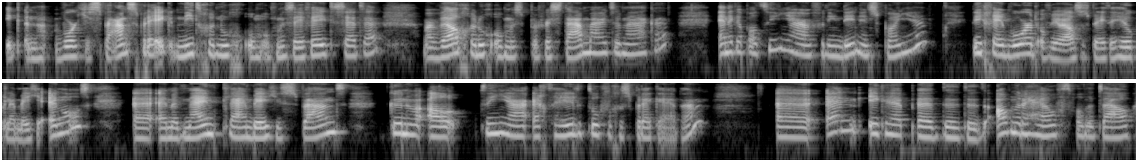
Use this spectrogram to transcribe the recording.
ik een woordje Spaans spreek. Niet genoeg om op mijn cv te zetten, maar wel genoeg om me verstaanbaar te maken. En ik heb al tien jaar een vriendin in Spanje, die geen woord, of jawel, ze spreekt een heel klein beetje Engels. Uh, en met mijn klein beetje Spaans kunnen we al tien jaar echt hele toffe gesprekken hebben. Uh, en ik heb uh, de, de, de, andere helft van de taal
